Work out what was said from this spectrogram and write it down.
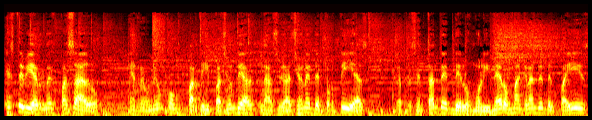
este viernes pasado, en reunión con participación de las asociaciones de tortillas, representantes de los molineros más grandes del país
